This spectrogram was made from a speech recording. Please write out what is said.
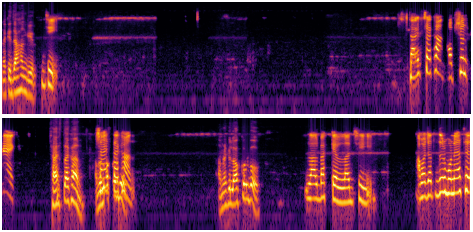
নাকি জাহাঙ্গীর? জি। শায়েস্তা খান অপশন শায়েস্তা খান আমরা শায়েস্তা খান। আমরা কি লক করব? লালবাগ কেল্লা জি। আমার যতদূর মনে আছে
